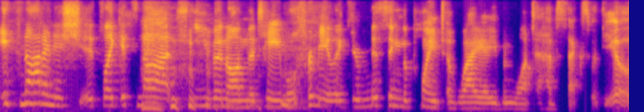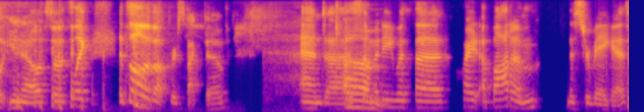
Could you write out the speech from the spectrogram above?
it's not an issue. It's like it's not even on the table for me. Like you're missing the point of why I even want to have sex with you, you know? So it's like it's all about perspective. And uh, um, somebody with a quite a bottom, Mr. Vegas,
